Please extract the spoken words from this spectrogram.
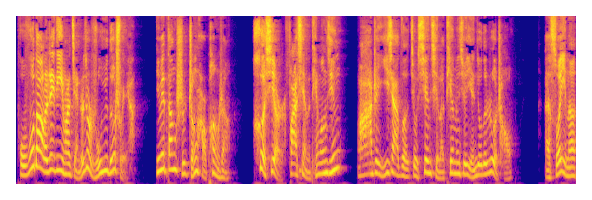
普福到了这地方，简直就是如鱼得水啊！因为当时正好碰上赫歇尔发现了天王星啊，这一下子就掀起了天文学研究的热潮。哎，所以呢，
